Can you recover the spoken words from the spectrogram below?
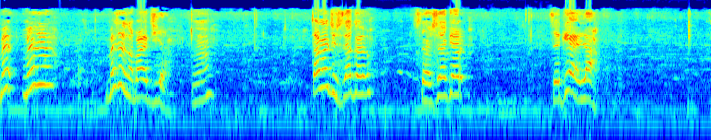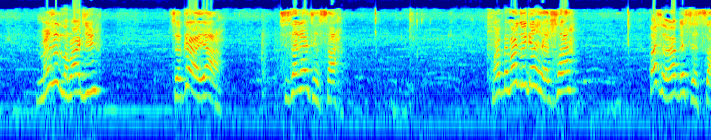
Mais, mais, mais ça n'a pas dit. Ça me dit que c'est que ce qui est là. Mais ça n'a pas est là. Si ça c'est ça. Mais moi, je dis que c'est ça. Moi, c'est vrai que c'est ça.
